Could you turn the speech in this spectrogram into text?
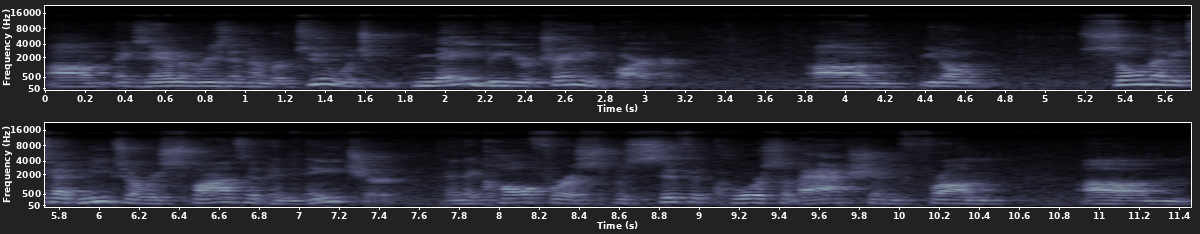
um, examine reason number two, which may be your training partner. Um, you know, so many techniques are responsive in nature, and they call for a specific course of action from um,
